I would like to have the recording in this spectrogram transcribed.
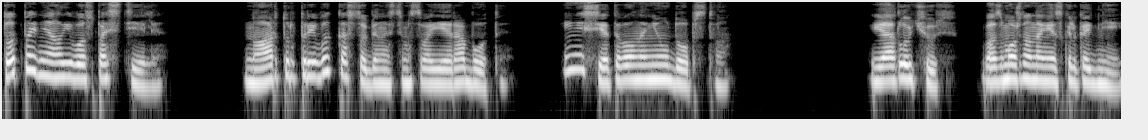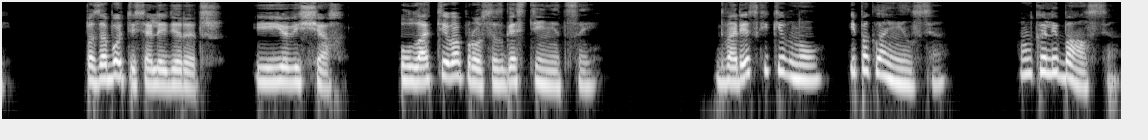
Тот поднял его с постели. Но Артур привык к особенностям своей работы и не сетовал на неудобства. «Я отлучусь, возможно, на несколько дней. Позаботьтесь о леди Редж и ее вещах. Уладьте вопросы с гостиницей». Дворецкий кивнул и поклонился. Он колебался.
